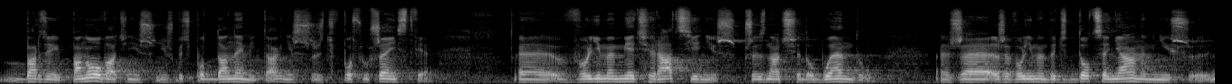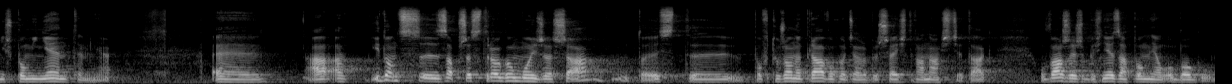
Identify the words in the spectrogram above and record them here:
bardziej panować niż, niż być poddanymi, tak? niż żyć w posłuszeństwie. E, wolimy mieć rację niż przyznać się do błędu, e, że, że wolimy być docenianym niż, niż pominiętym. Nie? E, a, a idąc za przestrogą Mojżesza, to jest y, powtórzone prawo chociażby 6.12, tak? Uważaj, żebyś nie zapomniał o Bogu.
